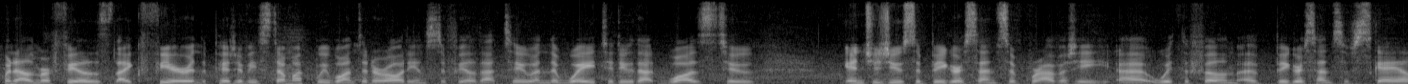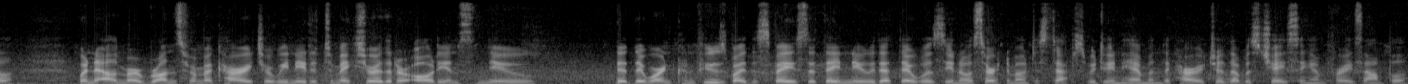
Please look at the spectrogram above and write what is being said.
when Elmer feels like fear in the pit of his stomach, we wanted our audience to feel that too. And the way to do that was to introduce a bigger sense of gravity uh, with the film, a bigger sense of scale. When Elmer runs from a character, we needed to make sure that our audience knew that they weren't confused by the space, that they knew that there was, you know, a certain amount of steps between him and the character that was chasing him, for example.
